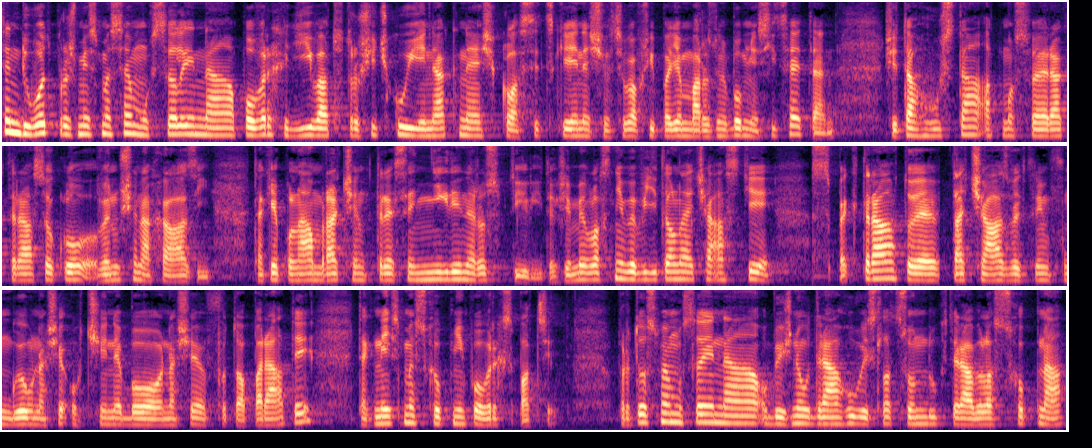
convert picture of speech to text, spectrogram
ten důvod, proč my jsme se museli na povrch dívat trošičku jinak než klasicky, než třeba v případě Marsu nebo Měsíce, je ten, že ta hustá atmosféra, která se okolo Venuše nachází, tak je plná mračen, které se nikdy nerozptýlí. Takže my vlastně ve viditelné části spektra, to je ta část, ve kterém fungují naše oči nebo naše fotoaparáty, tak nejsme schopni povrch spatřit. Proto jsme museli na oběžnou dráhu vyslat sondu, která byla schopna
